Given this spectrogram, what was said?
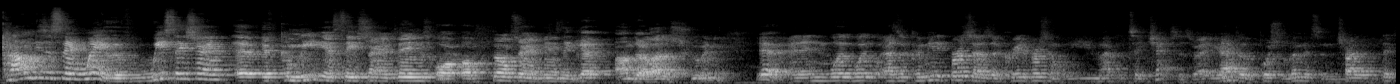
comedy's the same way. If we say certain, uh, if comedians say certain things or, or film certain things, they get under a lot of scrutiny. Yeah, and, and what, what, as a comedic person, as a creative person, you have to take chances, right? You have to push the limits and try different things.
